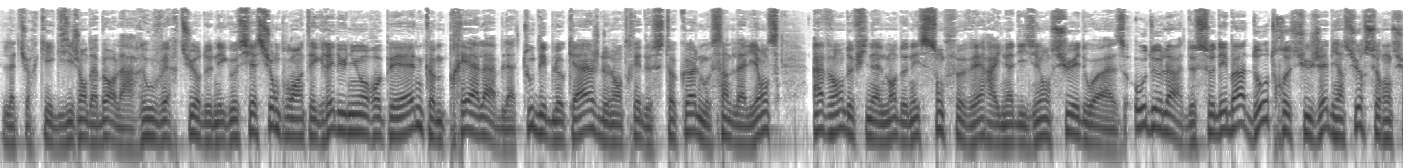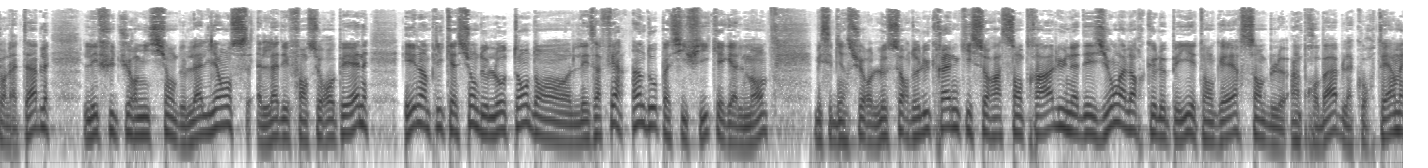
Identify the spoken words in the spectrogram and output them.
La Turquie exigeant d'abord la réouverture de négociations pour intégrer l'Union européenne comme préalable à tout déblocage de l'entrée de Stockholm au sein de l'Alliance avant de finalement donner son feu vert à une adhésion suédoise. Au-delà de ce débat, d'autres sujets bien sûr seront sur la table. Les futures missions de l'Alliance, la défense européenne et l'implication de l'OTAN dans les affaires affaires indo-pacifique également. Mais c'est bien sûr le sort de l'Ukraine qui sera central. Une adhésion alors que le pays est en guerre semble improbable à court terme.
